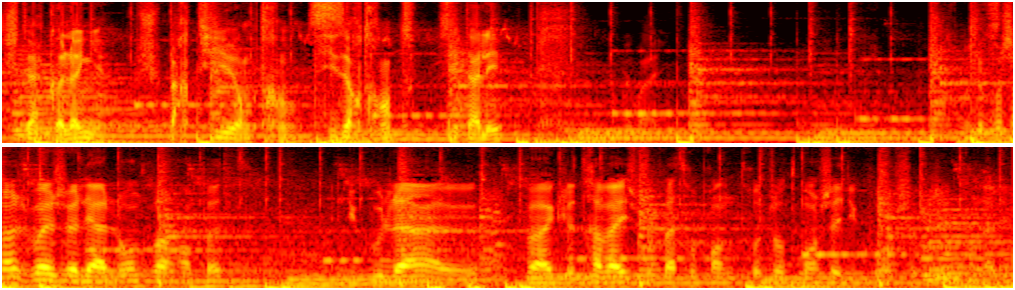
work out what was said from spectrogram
j'étais à Cologne. Je suis parti en train, 6h30, c'est allé. Le prochain, je, vois, je vais aller à Londres voir un pote. Et du coup, là, bah, avec le travail, je peux pas trop prendre trop de jours de congé. Du coup, je suis obligé de prendre l'avion.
